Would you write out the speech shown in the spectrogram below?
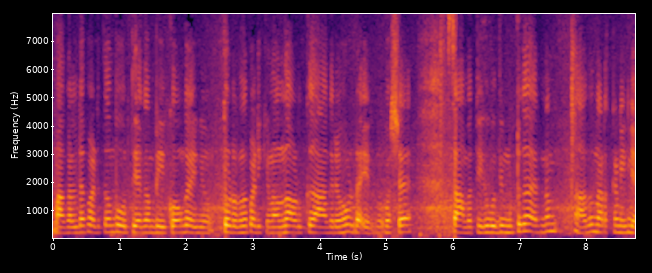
മകളുടെ പഠിത്തം പൂർത്തിയാക്കാൻ ബി കോം കഴിഞ്ഞു. തുടർന്ന് പഠിക്കണമെന്ന് അവൾക്ക് ആഗ്രഹം ഉണ്ടായിരുന്നു. പക്ഷേ സാമ്പത്തിക ബുദ്ധിമുട്ട് കാരണം അത് നടക്കണില്ല.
